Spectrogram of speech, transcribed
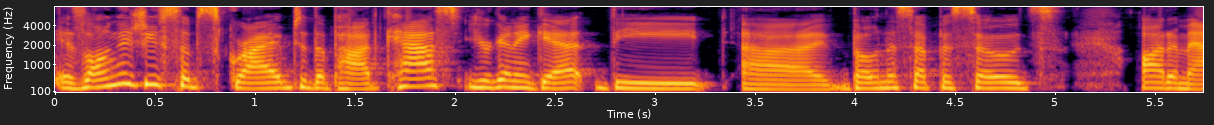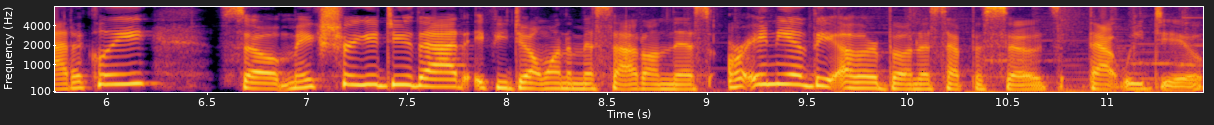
as long as you subscribe to the podcast, you're going to get the uh, bonus episodes automatically. So make sure you do that if you don't want to miss out on this or any of the other bonus episodes that we do.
